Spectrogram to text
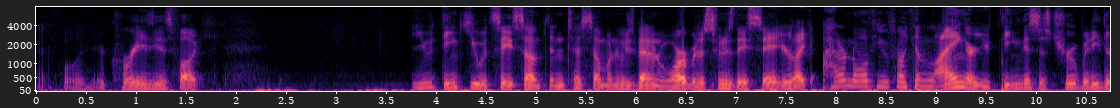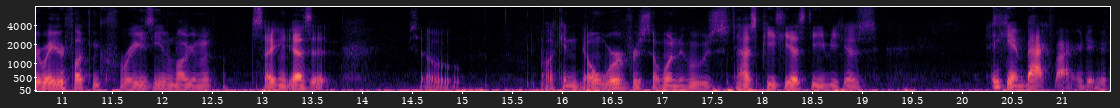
shit, boy, you're crazy as fuck. You think you would say something to someone who's been in war, but as soon as they say it, you're like, I don't know if you're fucking lying or you think this is true, but either way, you're fucking crazy, and I'm not gonna second guess it. So, fucking don't work for someone who's has PTSD because it can backfire, dude.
